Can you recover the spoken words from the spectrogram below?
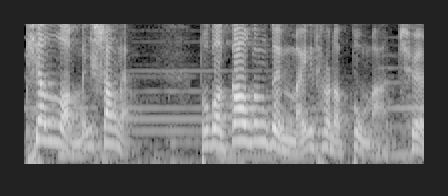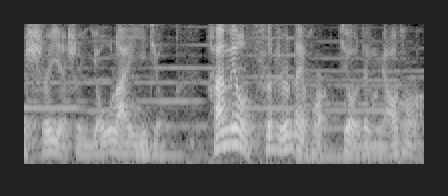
添乱没商量。不过高更对梅特的不满确实也是由来已久，还没有辞职那会儿就有这个苗头了。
